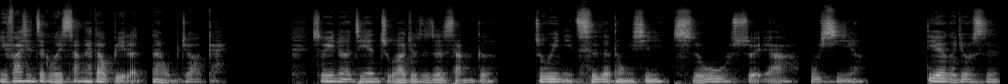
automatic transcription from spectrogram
你发现这个会伤害到别人，那我们就要改。所以呢，今天主要就是这三个：注意你吃的东西、食物、水啊、呼吸啊。第二个就是。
